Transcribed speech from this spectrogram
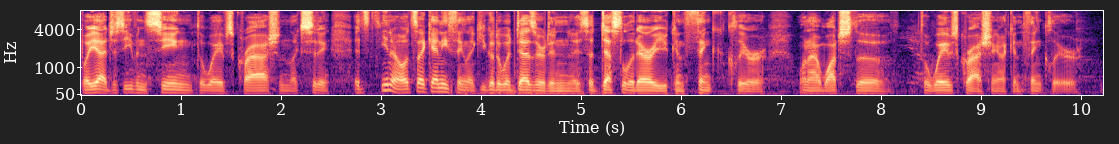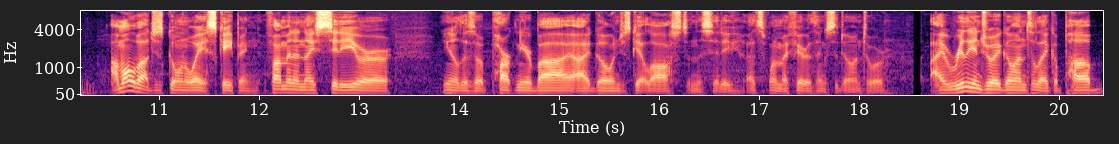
But yeah, just even seeing the waves crash and like sitting, it's you know, it's like anything. Like you go to a desert and it's a desolate area, you can think clearer. When I watch the the waves crashing, I can think clearer. I'm all about just going away, escaping. If I'm in a nice city or you know, there's a park nearby, I go and just get lost in the city. That's one of my favorite things to do on tour. I really enjoy going to like a pub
